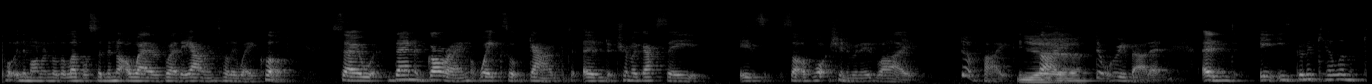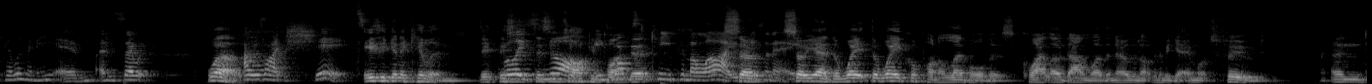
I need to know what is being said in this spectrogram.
putting them on another level, so they're not aware of where they are until they wake up. So then Goreng wakes up gagged, and Trimagasi is sort of watching him and is like, "Don't fight, it's Yeah. fine, don't worry about it." And he's gonna kill him, kill him and eat him. And so Well, I was like, "Shit." is he gonna kill him? This, this, well, is- he's this is not. a talking He point. wants that- to keep him alive, so, doesn't he? so yeah, the wake the wake up on a level that's quite low down where they know they're not going to be getting much food. And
